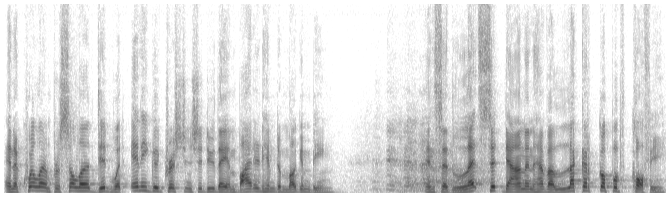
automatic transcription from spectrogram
And Aquila and Priscilla did what any good Christian should do. They invited him to Mugg and Bean and said, Let's sit down and have a lekker cup of coffee,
